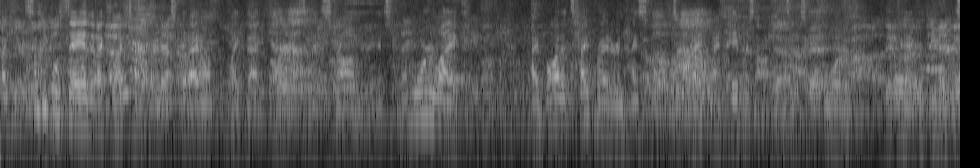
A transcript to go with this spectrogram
I some people say that I collect typewriters, but I don't like that word. It's a bit strong. It's more like I bought a typewriter in high school to write my papers on because it was before we had computers.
